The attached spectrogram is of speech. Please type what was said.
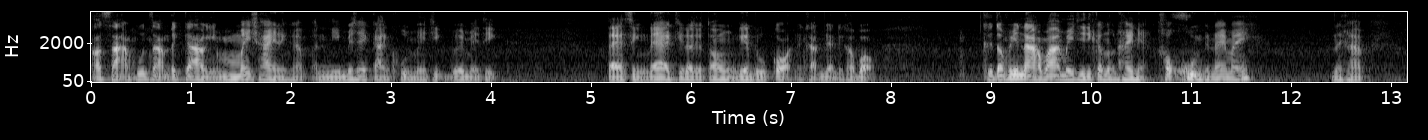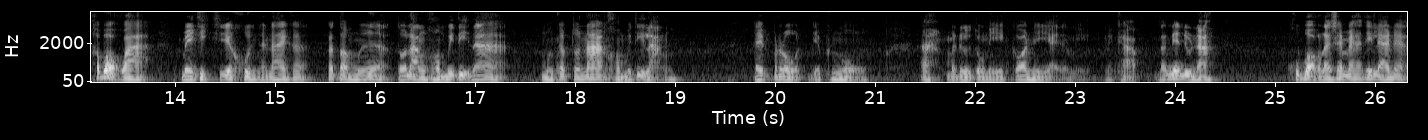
เอาสามคูณสามได้เก้าอย่างนี้ไม่ใช่นะครับ อันนี้ไม่ใช่การคูณเมทริกด้วยเมทริกแต่สิ่งแรกที่เราจะต้องเรียนรู้ก่อนนะครับ อย่างที่เขาบอก คือต้องพิจารณาว่าเมทริกที่กำหนดให้เนี่ยเขาคูณกันได้ไหมนะครับเขาบอกว่าเมทริกที่จะคูณกันได้ก็ก็ต่อเมื่อตัวหลังของมิติหน้าเหมือนกับตัวหน้าของมิติหลัง ได้โปรดอย่าเพิ่งงงอะมาดูตรงนี้ก้อนใหญ่ๆตรงนี้นะครับนักเรียนดูนะครูบอกแล้วใช่ไหมฮะที่แล้วเนี่ย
